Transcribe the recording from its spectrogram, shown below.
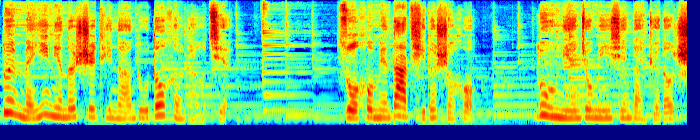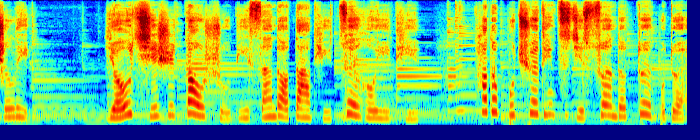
对每一年的试题难度都很了解。做后面大题的时候，陆眠就明显感觉到吃力，尤其是倒数第三道大题最后一题，他都不确定自己算的对不对。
